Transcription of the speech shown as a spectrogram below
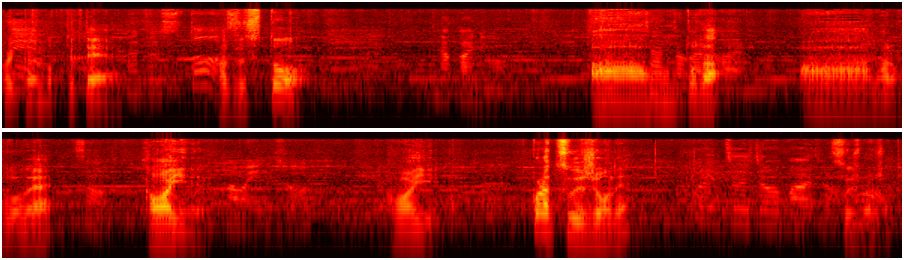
ホイップが乗ってて。外すと外すと中にもああ本当だ。あああなるほどね。可愛いでしょかわい。いこれは通常ね？これ通常バージョン。通常バージョン。こ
